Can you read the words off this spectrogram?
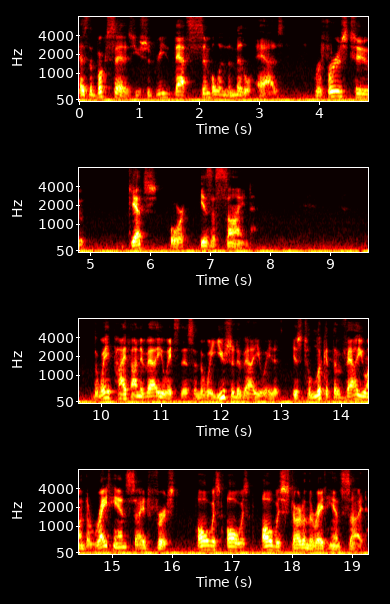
As the book says, you should read that symbol in the middle as refers to, gets, or is assigned. The way Python evaluates this, and the way you should evaluate it, is to look at the value on the right hand side first. Always, always, always start on the right hand side.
